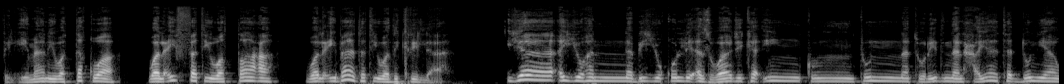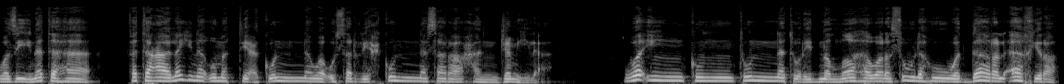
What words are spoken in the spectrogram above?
في الإيمان والتقوى والعفة والطاعة والعبادة وذكر الله. يا أيها النبي قل لأزواجك إن كنتن تردن الحياة الدنيا وزينتها فتعالين أمتعكن وأسرحكن سراحا جميلا. وإن كنتن تردن الله ورسوله والدار الآخرة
